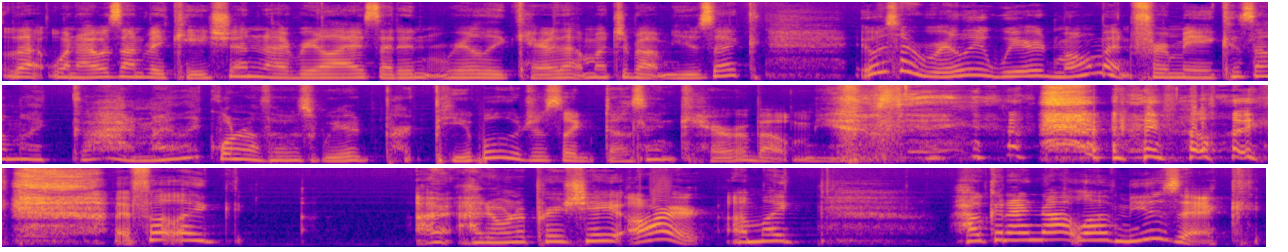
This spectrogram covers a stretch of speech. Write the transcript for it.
that when I was on vacation, I realized I didn't really care that much about music. It was a really weird moment for me because I'm like, God, am I like one of those weird people who just like doesn't care about music? and I felt like I felt like I, I don't appreciate art. I'm like, how can I not love music?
